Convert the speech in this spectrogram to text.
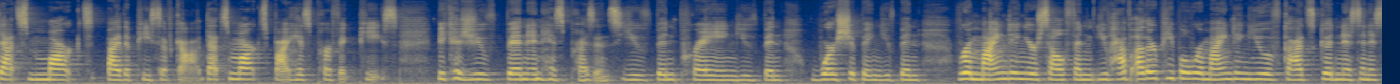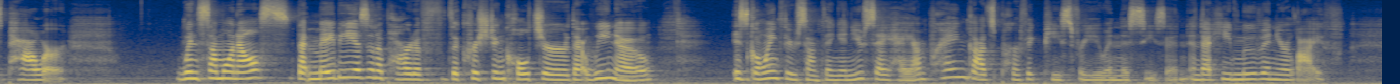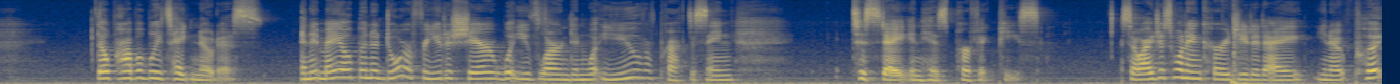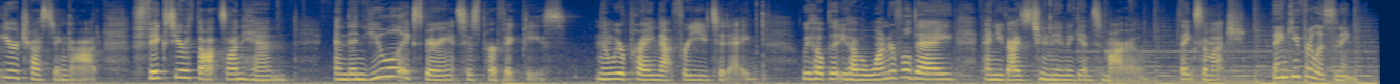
that's marked by the peace of God. That's marked by His perfect peace because you've been in His presence. You've been praying. You've been worshiping. You've been reminding yourself, and you have other people reminding you of God's goodness and His power. When someone else that maybe isn't a part of the Christian culture that we know is going through something, and you say, Hey, I'm praying God's perfect peace for you in this season and that He move in your life they'll probably take notice. And it may open a door for you to share what you've learned and what you're practicing to stay in His perfect peace. So I just want to encourage you today, you know, put your trust in God, fix your thoughts on Him, and then you will experience His perfect peace. And we're praying that for you today. We hope that you have a wonderful day and you guys tune in again tomorrow. Thanks so much. Thank you for listening.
